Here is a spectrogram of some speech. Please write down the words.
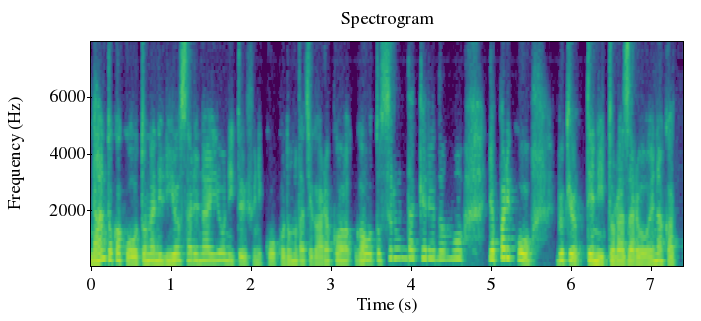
うなんとかこう大人に利用されないようにというふうにこう子どもたちが抗おうとするんだけれども、やっぱりこう武器を手に取らざるを得なかっ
